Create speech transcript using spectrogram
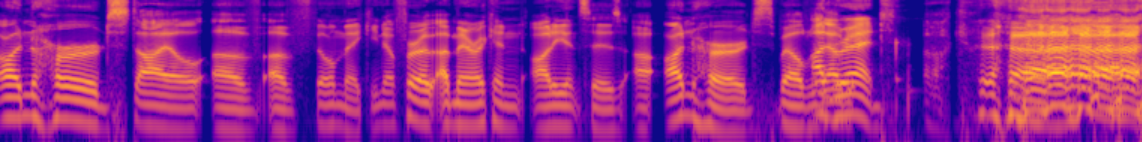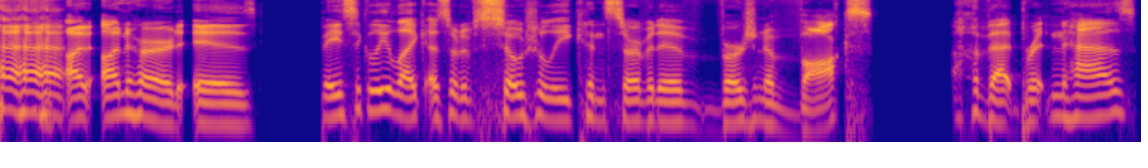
unheard style of of filmmaking you know for american audiences uh, unheard spelled without- Unread. Oh, Un- unheard is basically like a sort of socially conservative version of vox uh, that britain has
